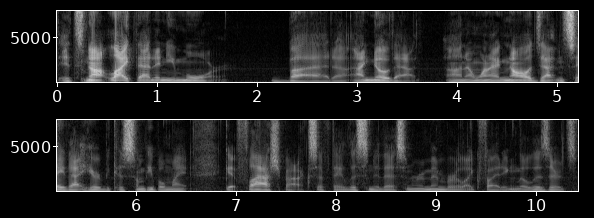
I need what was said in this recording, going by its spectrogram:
it's not like that anymore, but uh, I know that. and I want to acknowledge that and say that here because some people might get flashbacks if they listen to this and remember like fighting the lizards.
